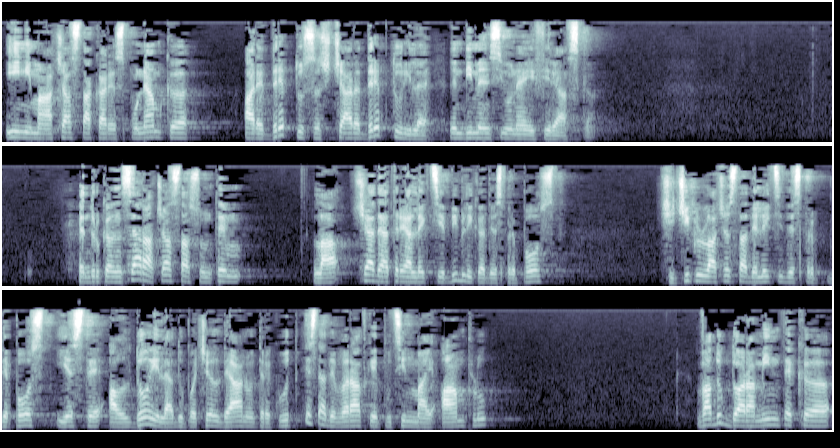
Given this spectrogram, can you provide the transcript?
inima aceasta care spuneam că are dreptul să-și ceară drepturile în dimensiunea ei firească. Pentru că în seara aceasta suntem la cea de-a treia lecție biblică despre post și ciclul acesta de lecții despre, de post este al doilea după cel de anul trecut. Este adevărat că e puțin mai amplu. Vă aduc doar aminte că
